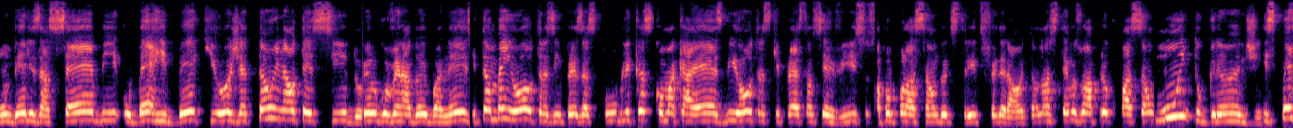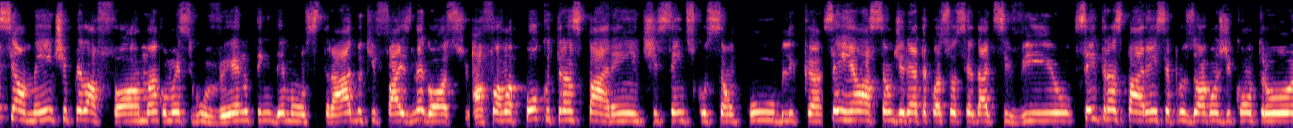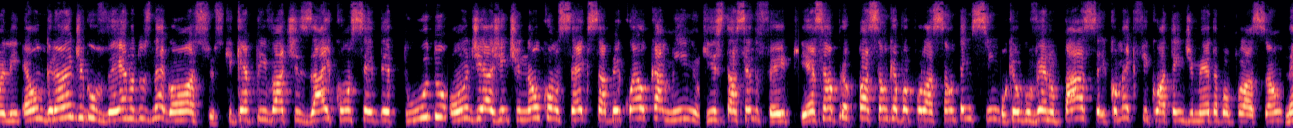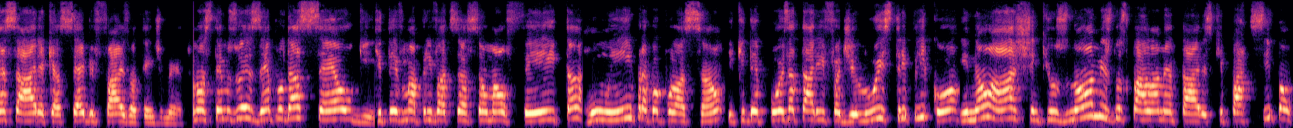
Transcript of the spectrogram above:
um deles a SEB, o BRB, que hoje é tão enaltecido pelo governador Ibanez, e também outras empresas públicas, como a CAESB e outras que prestam serviços à população do Distrito Federal. Então nós temos uma preocupação muito grande, especialmente pela forma como esse governo tem demonstrado que faz negócio. A forma pouco transparente, sem discussão pública, sem relação direta com a sociedade civil, sem transparência para os órgãos de controle. É um grande governo dos negócios, que quer privatizar e conceder tudo, onde a gente não consegue saber qual é o caminho que está sendo feito. E essa é uma preocupação que a população tem sim, porque o governo passa e como é que fica o atendimento à população nessa área que a SEB faz o atendimento? Nós temos o exemplo da CELG, que teve uma privatização mal feita, ruim para a população e que depois a tarifa de luz triplicou. E não achem que os nomes dos parlamentares que participam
